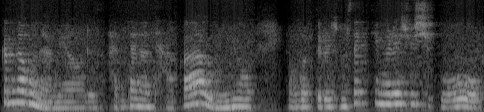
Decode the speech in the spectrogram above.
끝나고 나면 그래서 간단한 다과, 음료 이런 것들을 좀 세팅을 해주시고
